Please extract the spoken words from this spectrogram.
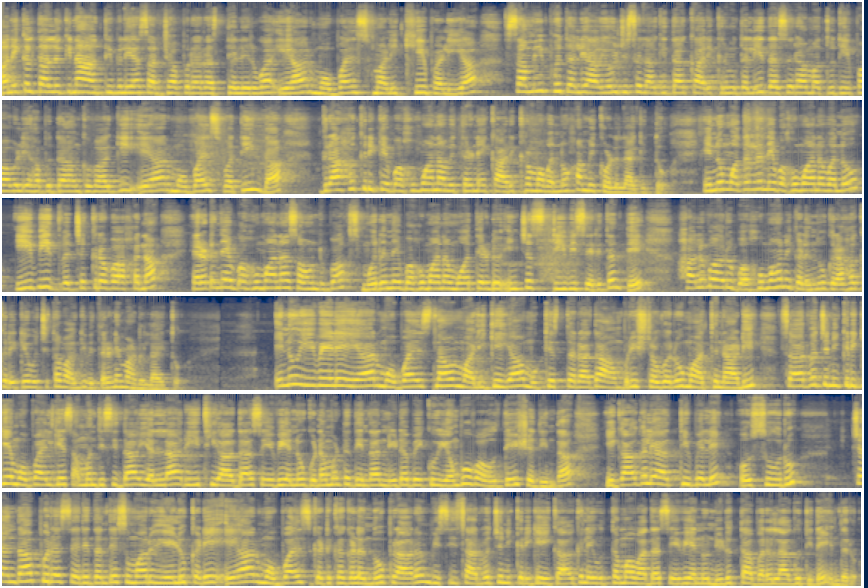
ಆನೇಕಲ್ ತಾಲೂಕಿನ ಅತ್ತಿಬೆಲೆಯ ಸರ್ಜಾಪುರ ರಸ್ತೆಯಲ್ಲಿರುವ AR mobiles ಮಳಿಗೆ ಬಳಿಯ ಸಮೀಪದಲ್ಲಿ ಆಯೋಜಿಸಲಾಗಿದ್ದ ಕಾರ್ಯಕ್ರಮದಲ್ಲಿ ದಸರಾ ಮತ್ತು ದೀಪಾವಳಿ ಹಬ್ಬದ ಅಂಗವಾಗಿ ಎಆರ್ ಮೊಬೈಲ್ಸ್ ವತಿಯಿಂದ ಗ್ರಾಹಕರಿಗೆ ಬಹುಮಾನ ವಿತರಣೆ ಕಾರ್ಯಕ್ರಮವನ್ನು ಹಮ್ಮಿಕೊಳ್ಳಲಾಗಿತ್ತು. ಇನ್ನು ಮೊದಲನೇ ಬಹುಮಾನವನ್ನು ಇವಿ ದ್ವಿಚಕ್ರ ವಾಹನ, ಎರಡನೇ ಬಹುಮಾನ ಸೌಂಡ್ ಬಾಕ್ಸ್, ಮೂರನೇ ಬಹುಮಾನ ಮೂವತ್ತೆರಡು ಇಂಚಸ್ ಟಿವಿ ಸೇರಿದಂತೆ ಹಲವಾರು ಬಹುಮಾನಗಳನ್ನು ಗ್ರಾಹಕರಿಗೆ ಉಚಿತವಾಗಿ ವಿತರಣೆ ಮಾಡಲಾಯಿತು. ಇನ್ನು ಈ ವೇಳೆ ಎಆರ್ ಮೊಬೈಲ್ಸ್ನ ಮಳಿಗೆಯ ಮುಖ್ಯಸ್ಥರಾದ ಅಂಬರೀಶ್ ರವರು ಮಾತನಾಡಿ, ಸಾರ್ವಜನಿಕರಿಗೆ ಮೊಬೈಲ್ಗೆ ಸಂಬಂಧಿಸಿದ ಎಲ್ಲ ರೀತಿಯಾದ ಸೇವೆಯನ್ನು ಗುಣಮಟ್ಟದಿಂದ ನೀಡಬೇಕು ಎಂಬುವ ಉದ್ದೇಶದಿಂದ ಈಗಾಗಲೇ ಅತ್ತಿಬೆಲೆ ಹೊಸೂರು, ಚಂದಾಪುರ ಸೇರಿದಂತೆ ಸುಮಾರು ಏಳು ಕಡೆ ಎಆರ್ ಮೊಬೈಲ್ಸ್ ಘಟಕಗಳನ್ನು ಪ್ರಾರಂಭಿಸಿ ಸಾರ್ವಜನಿಕರಿಗೆ ಈಗಾಗಲೇ ಉತ್ತಮವಾದ ಸೇವೆಯನ್ನು ನೀಡುತ್ತಾ ಬರಲಾಗುತ್ತಿದೆ ಎಂದರು.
